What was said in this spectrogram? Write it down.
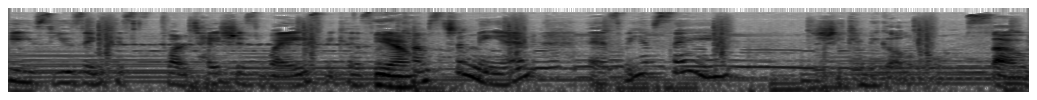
He's using his flirtatious ways because when Yeah. it comes to men, as we have seen, she can be gullible. So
